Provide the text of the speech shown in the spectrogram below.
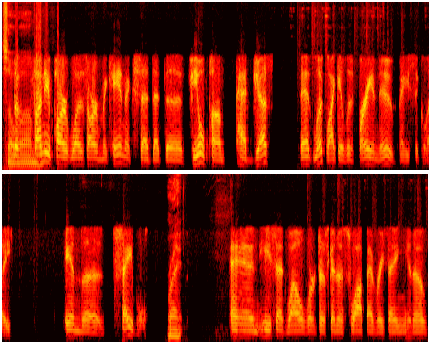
So The um, funny part was our mechanic said that the fuel pump had just it looked like it was brand new basically in the Sable. right. And he said, "Well, we're just going to swap everything, you know,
